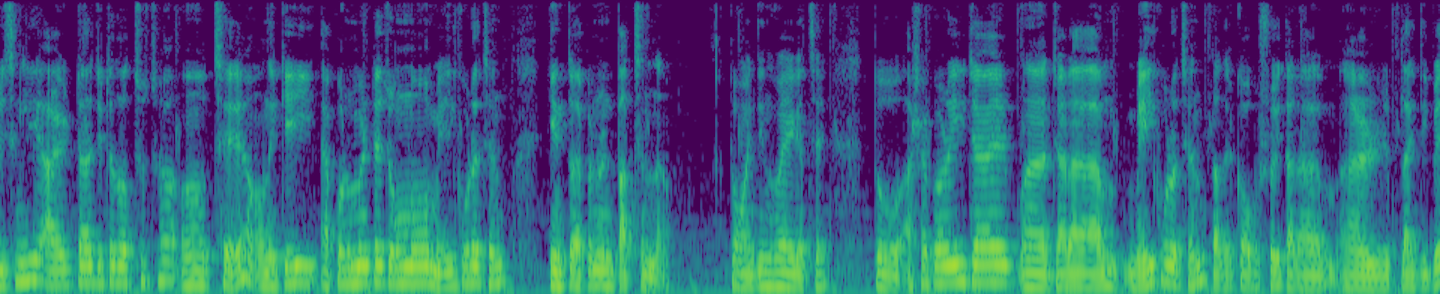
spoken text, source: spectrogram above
রিসেন্টলি আরেকটা যেটা তথ্য হচ্ছে অনেকেই অ্যাপয়েন্টমেন্টের জন্য মেইল করেছেন, কিন্তু অ্যাপয়েন্টমেন্ট পাচ্ছেন না। তো অনেক দিন হয়ে গেছে। তো আশা করি যায় যারা মেইল করেছেন, তাদেরকে অবশ্যই তারা রিপ্লাই দিবে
